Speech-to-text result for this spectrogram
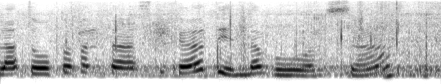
la toppa fantastica della borsa.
